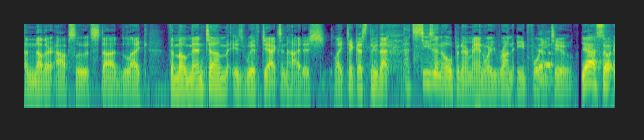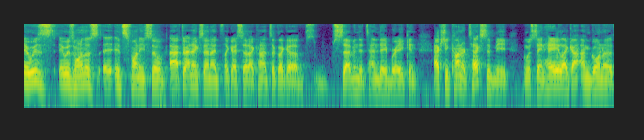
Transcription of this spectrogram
another absolute stud. Like the momentum is with Jackson Heidesch. Like, take us through that that season opener, man, where you run 842. Yeah. yeah, so it was it was one of those. It's funny. So after NXN, I, like I said, I kind of took like a seven to ten day break, and actually Connor texted me and was saying, "Hey, like I'm going to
